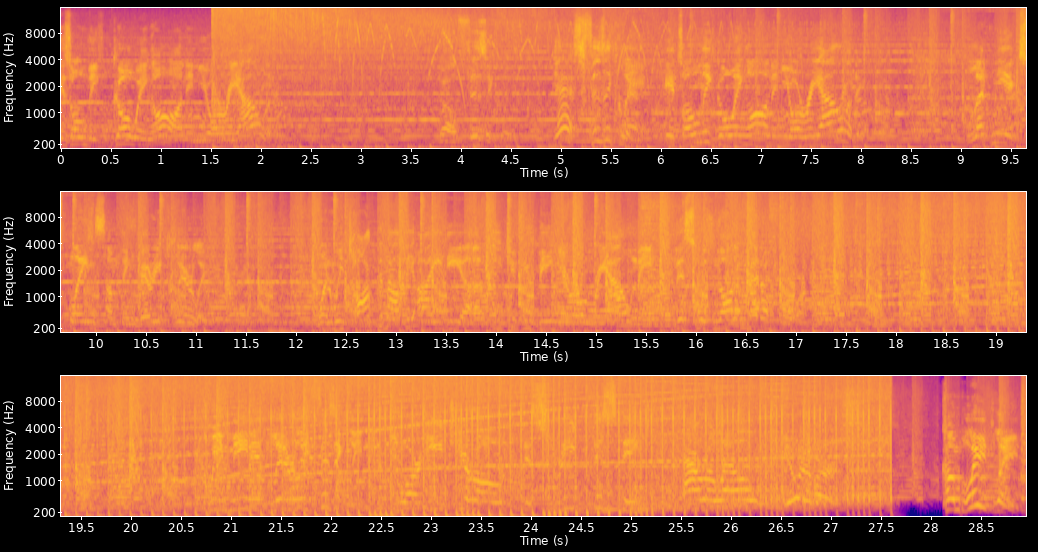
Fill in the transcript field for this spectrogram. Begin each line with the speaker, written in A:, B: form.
A: is only going on in your reality.
B: Well, physically.
A: Yes, physically. It's only going on in your reality. Let me explain something very clearly. When we talked about the idea of each of you being your own reality, this was not a metaphor. We mean it literally physically. You are each your own discrete, distinct, parallel universe. Completely.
